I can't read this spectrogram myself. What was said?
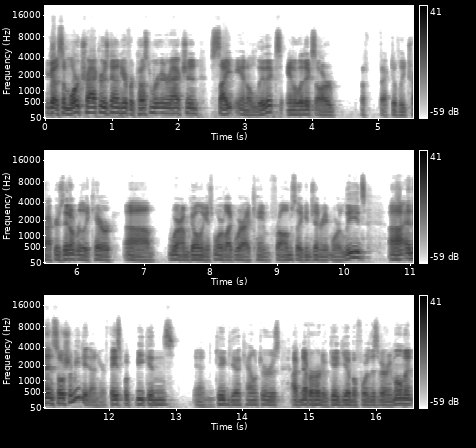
we got some more trackers down here for customer interaction, site analytics. Analytics are effectively trackers. They don't really care um, where I'm going. It's more of like where I came from, so they can generate more leads. Uh, and then social media down here, Facebook beacons and Gigya counters. I've never heard of Gigya before this very moment,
